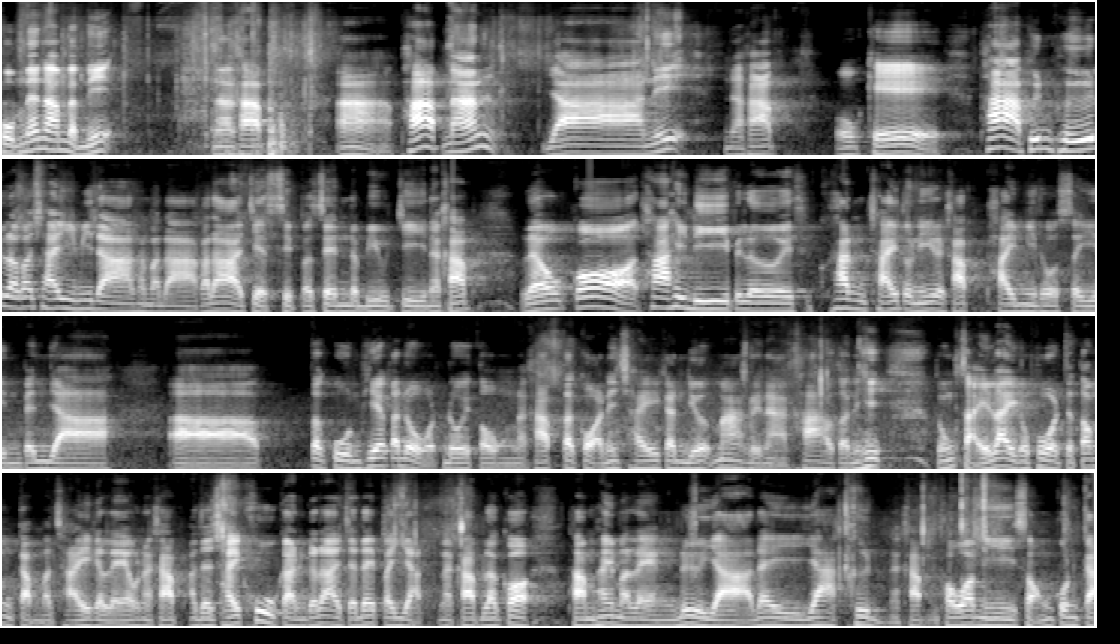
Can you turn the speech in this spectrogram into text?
ผมแนะนำแบบนี้นะครับ ภาพนั้นยานี้นะครับโอเค ถ้าพื้นพื้นเราก็ใช้อิมิดาธรรมดาก็ได้ 70% WG นะครับ แล้วก็ถ้าให้ดีไปเลยท่านใช้ตัวนี้เลยครับไพมีโทซีนเป็นยา ตระกูลเพี้ยกระโดดโดยตรงนะครับ แต่ก่อนนี่ใช้กันเยอะมากเลยนาข้าว ตอนนี้สงสัยไร่กระโพดจะต้องกลับมาใช้กันแล้วนะครับ อาจจะใช้คู่กันก็ได้จะได้ประหยัดนะครับ แล้วก็ทำให้แมลงดื้อยาได้ยากขึ้นนะครับ เพราะว่ามี 2 กลไก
